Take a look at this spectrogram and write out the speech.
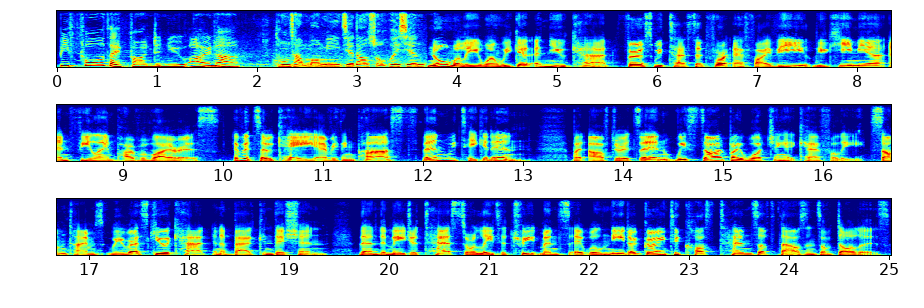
before they find a new owner. Normally, when we get a new cat, first we test it for FIV, leukemia, and feline parvovirus. If it's okay, everything passed, then we take it in. But after it's in, we start by watching it carefully. Sometimes we rescue a cat in a bad condition. Then the major tests or later treatments it will need are going to cost tens of thousands of dollars.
